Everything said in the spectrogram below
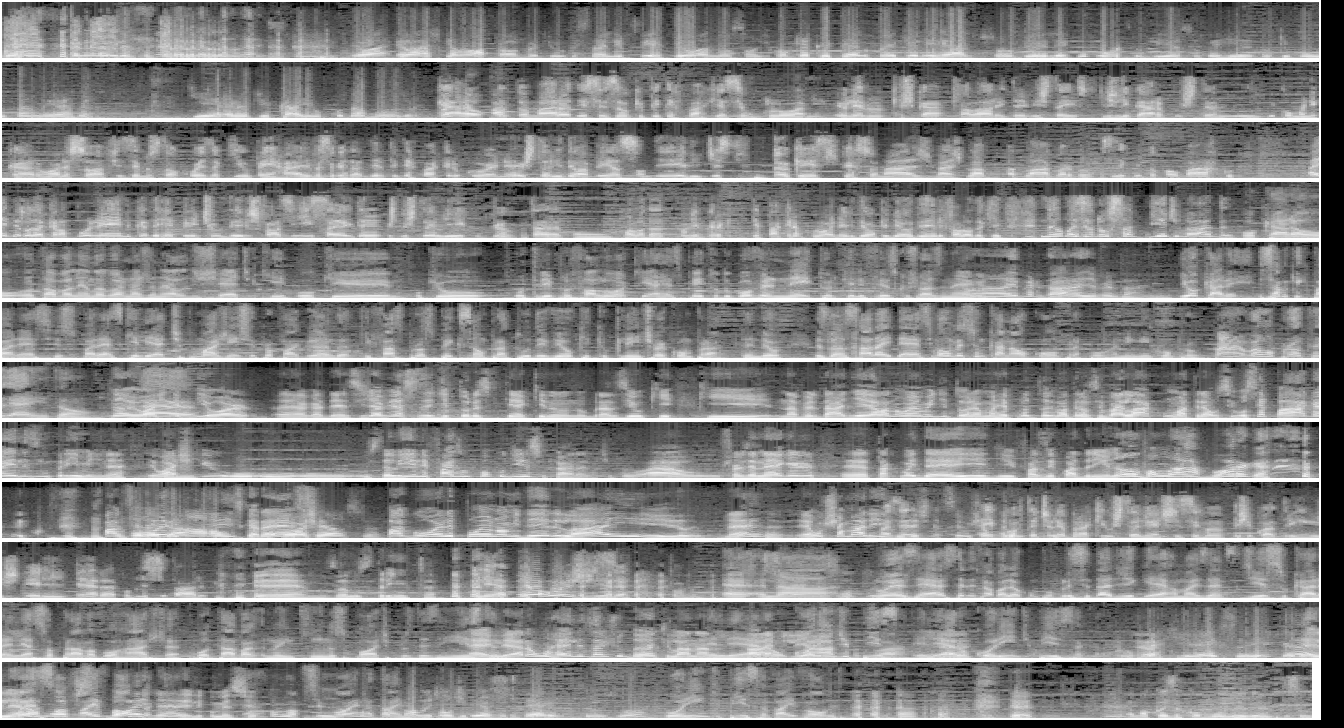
Eu, a- eu acho que a maior prova de o Stanley perdeu a noção de qualquer critério foi aquele reality show dele, o quanto via Super Hero, que puta merda. Que era de cair o cu da bunda. Cara, Então, quando tomaram a decisão que o Peter Parker ia ser um clone, eu lembro que os caras falaram em entrevista isso. Eles ligaram pro Stan Lee e comunicaram: olha só, fizemos tal coisa aqui, o Ben Riley vai ser verdadeiro Peter Parker o clone. Aí o Stan Lee deu a benção dele, disse: "Não, eu criei esses personagens, mas blá blá blá, agora tem que tocar o barco. Aí deu toda aquela polêmica, de repente um deles fala assim, e saiu a entrevista do Stan Lee com, perguntar, com, falando da polêmica era que Parker era um clone, ele deu a opinião dele falando que, não, mas eu não sabia de nada. Ô, cara, eu, eu tava lendo agora na janela de chat aqui o que o, que o, o Triplo falou aqui é a respeito do Governator que ele fez com o Schwarzenegger. Ah, é verdade, é verdade. E, ô, cara, sabe o que, que parece isso? Parece que ele é tipo uma agência de propaganda que faz prospecção pra tudo e vê o que, que o cliente vai comprar, entendeu? Eles lançaram a ideia assim, vamos ver se um canal compra. Porra, ninguém comprou. Ah, vamos pra outra ideia, então. Não, eu É. acho que é pior, é, HDS. Você já viu essas editoras que tem aqui no, no Brasil que, que, na verdade, ela não é uma editora, é uma reprodutora de material. Você vai lá com o material, se você paga, eles imprimem, né? Eu acho que o, o, o, o Stan Lee, ele faz um pouco disso, cara. Tipo, ah, o Schwarzenegger é, tá com uma ideia aí de fazer quadrinho. Não, vamos lá, bora, cara. Pagou, é ele fez, cara. É, eu acho pagou, ele põe o nome dele lá e, né? É um chamariz, Mas é, deixa de ser um é chamariz. importante lembrar que o Stan Lee, antes de ser de quadrinhos, ele era publicitário. É, nos anos 30. Ele é até hoje, certa forma. É, na, no exército ele trabalhou com publicidade de guerra, mas antes disso, cara, ele assoprava borracha, botava nanquim nos potes pros desenhistas. É, ele era um Hellis ajudante lá na Ele era um corinho de lá. Ele É. era um corinho de pista, cara. Como é que é isso aí, cara? É, ele era um só, office vai e boy, volta. né? Ele começou É, como office boy na time. O de usou? Corinho de pista, vai e volta. É uma coisa comum no Rio Grande do Sul.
